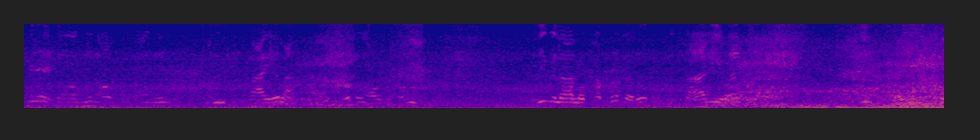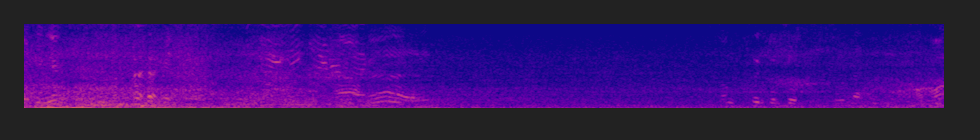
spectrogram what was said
ไม่ได้ต้องเอาเงินออกต้องเอาเงินมันคลายแล้วล่ะเราต้องเอานี่ทีนี้เว ลาเราขับรถเราต้องศึกษานี่ไว้นี่ไปเปิดอย่างเงี้ยอ่าเออต้องขึ้นจนสุดอ๋อ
